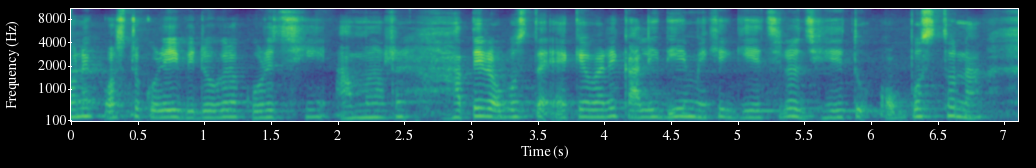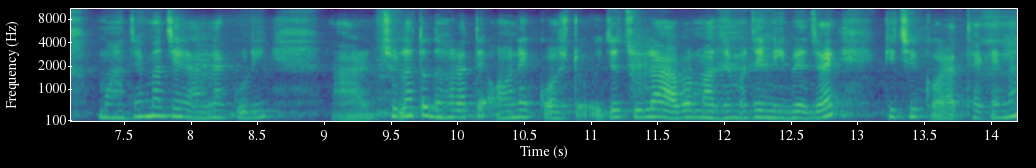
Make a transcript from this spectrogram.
অনেক কষ্ট করে এই ভিডিওগুলো করেছি, আমার হাতের অবস্থা একেবারে কালি দিয়ে মেখে গিয়েছিল, যেহেতু অভ্যস্ত না, মাঝে মাঝে রান্না করি। আর চুলা তো ধরাতে অনেক কষ্ট, ওই যে চুলা আবার মাঝে মাঝে নিভে যায়, কিছুই করার থাকে না।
